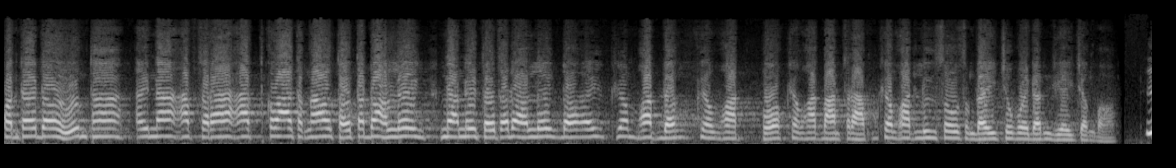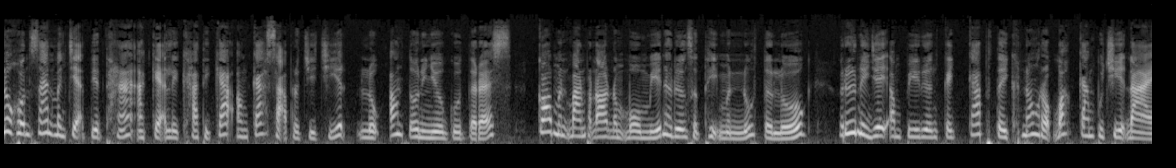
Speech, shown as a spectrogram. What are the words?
ប៉ុន្តែដល់រឿងថាឯណាអប្សរាអត់ក្បាលតងោត្រូវទៅដោះលេងអ្នកនេះត្រូវទៅដោះលេងដល់អីខ្ញុំអត់ដឹងខ្ញុំអត់ព្រោះខ្ញុំអត់បានស្រាប់ខ្ញុំអត់ឮសូរសម្ដីជួបឲ្យដិននិយាយចឹងបងលោកហ៊ុនសែនបញ្ជាក់ទៀតថាអគ្គលេខាធិការអង្គការសហប្រជាជាតិលោកអង់តូនីញ៉ូហ្គូតេរ៉េសក៏មិនបានផ្ដល់ដំបូន្មានរឿងសិទ្ធិមនុស្សទៅលោកឬនិយាយអំពីរឿងកិច្ចការផ្ទៃក្នុងរបស់កម្ពុជាដែរ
